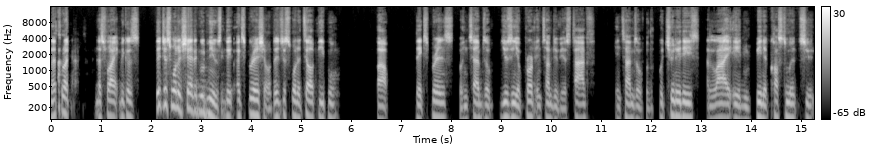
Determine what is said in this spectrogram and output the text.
that's right. That's right. Because they just want to share the good news, the experiential. They just want to tell people about the experience in terms of using your product, in terms of your staff, in terms of the opportunities that lie in being a customer to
